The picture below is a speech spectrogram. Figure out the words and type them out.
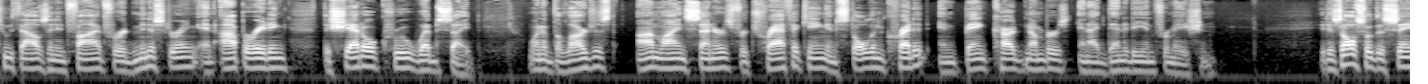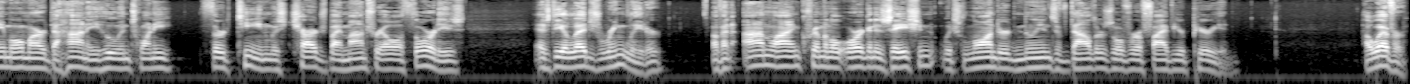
2005 for administering and operating the Shadow Crew website, one of the largest online centers for trafficking in stolen credit and bank card numbers and identity information. It is also the same Omar Dhanani who in 2013 was charged by Montreal authorities as the alleged ringleader of an online criminal organization which laundered millions of dollars over a five year period. However,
